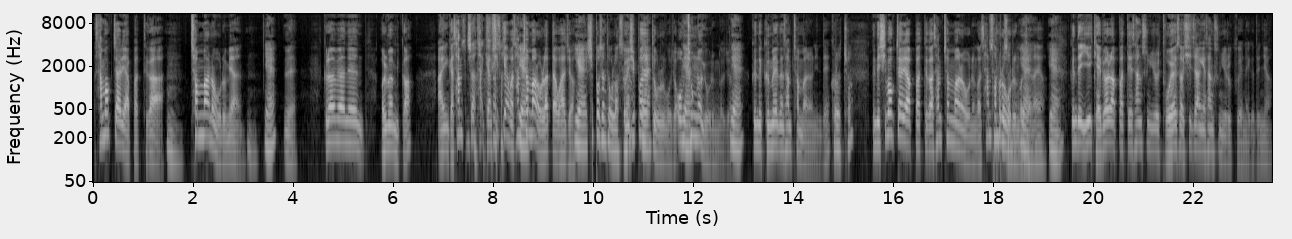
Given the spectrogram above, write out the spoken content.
3억짜리 아파트가 음. 1천만 원 오르면 음. 예. 네. 그러면은 얼마입니까? 아, 그러니까 3천, 그냥 쉽게 하면 3천만 원 올랐다고 하죠. 예, 10% 올랐어요. 그건 10% 예. 오른 거죠. 엄청나게 예. 오른 거죠. 예. 근데 금액은 3천만 원인데. 그렇죠. 근데 10억짜리 아파트가 3천만 원 오른 건 3%, 3% 오른 거잖아요. 예. 예. 근데 이 개별 아파트의 상승률을 도해서 시장의 상승률을 구해내거든요.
